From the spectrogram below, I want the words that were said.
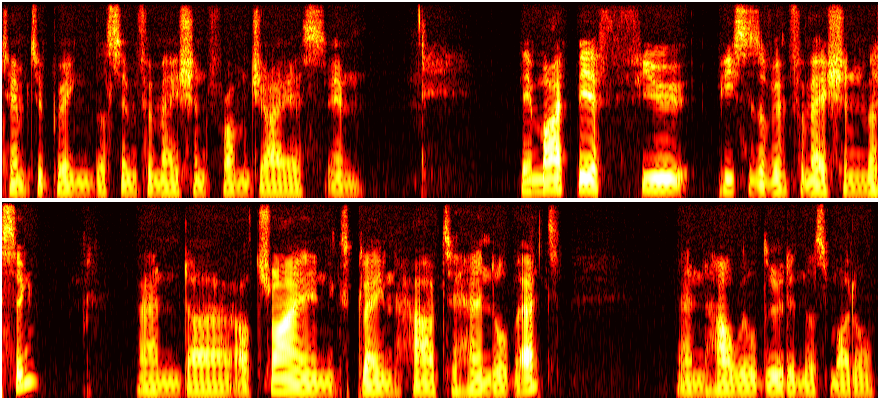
attempt to bring this information from GIS in. There might be a few pieces of information missing and uh, I'll try and explain how to handle that and how we'll do it in this model.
